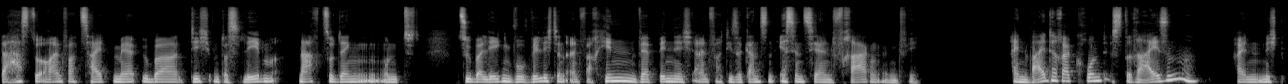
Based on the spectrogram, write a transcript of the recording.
da hast du auch einfach Zeit mehr über dich und das Leben nachzudenken und zu überlegen, wo will ich denn einfach hin, wer bin ich, einfach diese ganzen essentiellen Fragen irgendwie. Ein weiterer Grund ist Reisen, ein nicht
